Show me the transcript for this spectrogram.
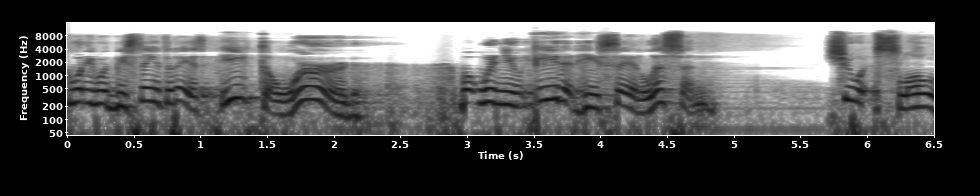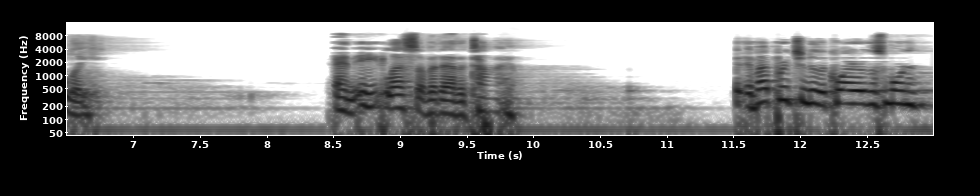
what he would be saying today is eat the word. But when you eat it, he's saying, listen, chew it slowly and eat less of it at a time. Am I preaching to the choir this morning?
